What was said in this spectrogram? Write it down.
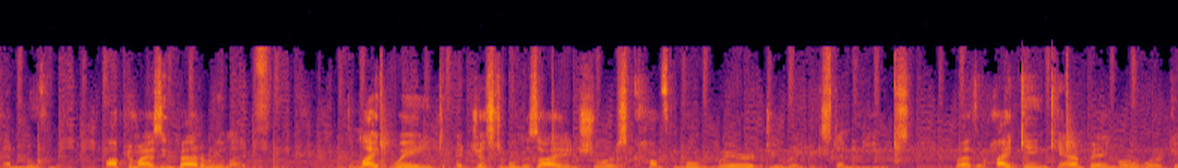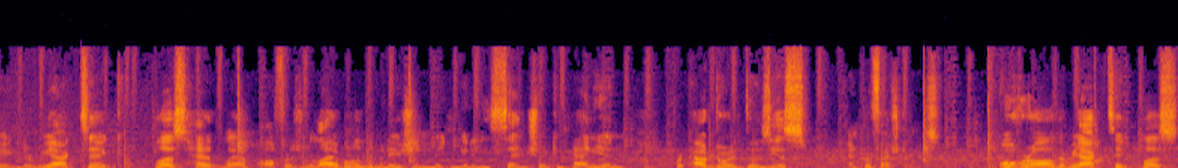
and movement, optimizing battery life. The lightweight, adjustable design ensures comfortable wear during extended use. Whether hiking, camping, or working, the Reactik Plus headlamp offers reliable illumination, making it an essential companion for outdoor enthusiasts and professionals. Overall, the Reactik Plus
